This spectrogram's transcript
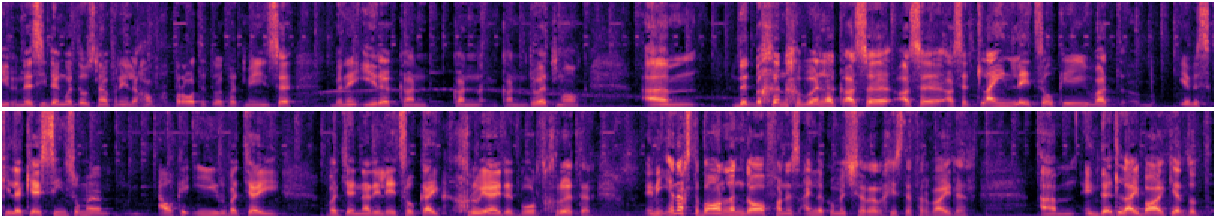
uur. En dis die ding wat ons nou van die liggaam gepraat het ook wat mense binne ure kan kan kan doodmaak. Um dit begin gewoonlik as 'n as 'n as 'n klein letseltjie wat ewe skielik jy sien sommer elke uur wat jy wat jy na die letsel kyk, groei hy, dit word groter. En die enigste behandeling daarvan is eintlik om dit chirurgies te verwyder. Um en dit lei baie keer tot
